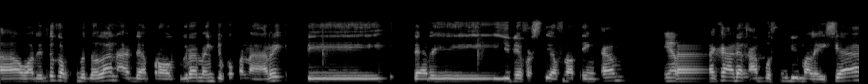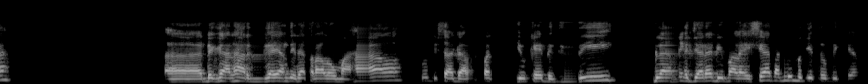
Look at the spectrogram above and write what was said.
uh, waktu itu kebetulan ada program yang cukup menarik di dari University of Nottingham. Yep. Mereka ada kampus di Malaysia uh, dengan harga yang tidak terlalu mahal. Gue bisa dapat UK degree belajarnya di Malaysia, tapi begitu bikin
